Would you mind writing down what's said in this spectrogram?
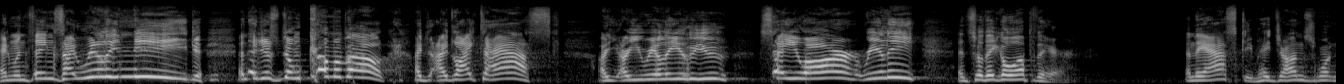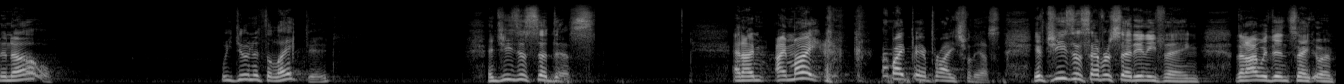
and when things I really need and they just don't come about, I'd, I'd like to ask, are, are you really who you say you are? Really? And so they go up there. And they ask him, Hey, John's wanting to know. What are you doing at the lake, dude? And Jesus said this. And I, I might, I might pay a price for this. If Jesus ever said anything that I would then say to him,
